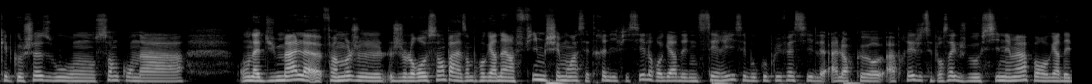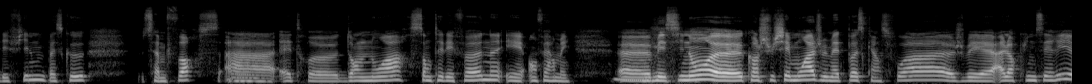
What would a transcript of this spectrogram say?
quelque chose où on sent qu'on a on a du mal. Enfin, moi, je, je, le ressens. Par exemple, regarder un film chez moi, c'est très difficile. Regarder une série, c'est beaucoup plus facile. Alors que après, c'est pour ça que je vais au cinéma pour regarder des films parce que ça me force à mm. être euh, dans le noir, sans téléphone et enfermé. Mm. Euh, mais sinon, euh, quand je suis chez moi, je vais mettre pause 15 fois. Je vais, alors qu'une série,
